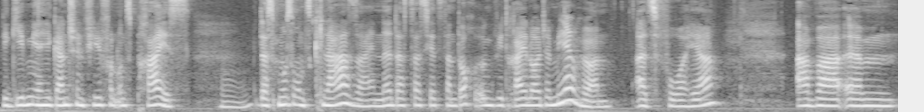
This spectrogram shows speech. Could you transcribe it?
wir geben ja hier ganz schön viel von uns preis. Das muss uns klar sein, ne? dass das jetzt dann doch irgendwie drei Leute mehr hören als vorher. Aber ähm,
